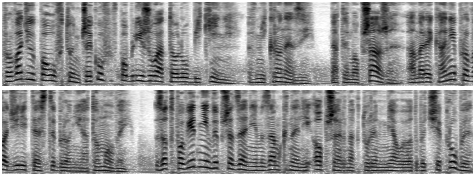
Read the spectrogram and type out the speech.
prowadził połów tuńczyków w pobliżu atolu Bikini w Mikronezji. Na tym obszarze Amerykanie prowadzili testy broni atomowej. Z odpowiednim wyprzedzeniem zamknęli obszar, na którym miały odbyć się próby,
